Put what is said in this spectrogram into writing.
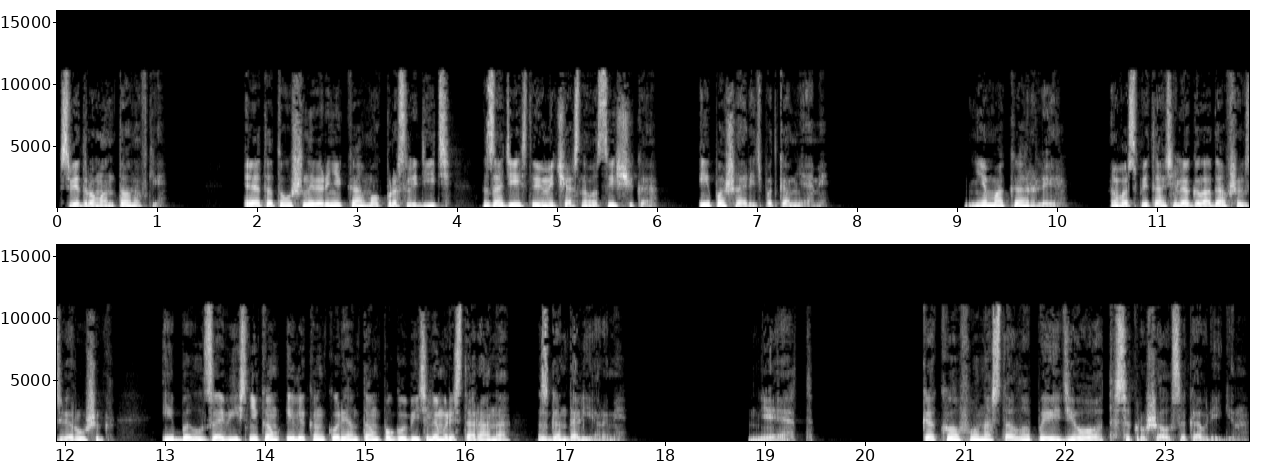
с ведром Антоновки. Этот уж наверняка мог проследить за действиями частного сыщика и пошарить под камнями. Не Макар ли, воспитатель оголодавших зверушек, и был завистником или конкурентом-погубителем ресторана с гондольерами? Нет. Каков он остолоп и идиот, сокрушался Ковригин.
